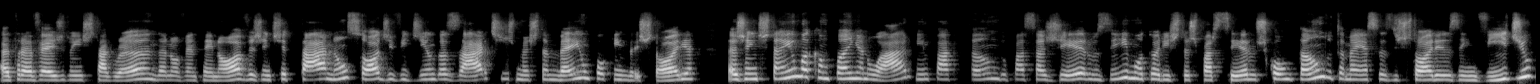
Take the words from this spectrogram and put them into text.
através do Instagram da 99. A gente está não só dividindo as artes, mas também um pouquinho da história. A gente tem uma campanha no ar impactando passageiros e motoristas parceiros, contando também essas histórias em vídeo.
